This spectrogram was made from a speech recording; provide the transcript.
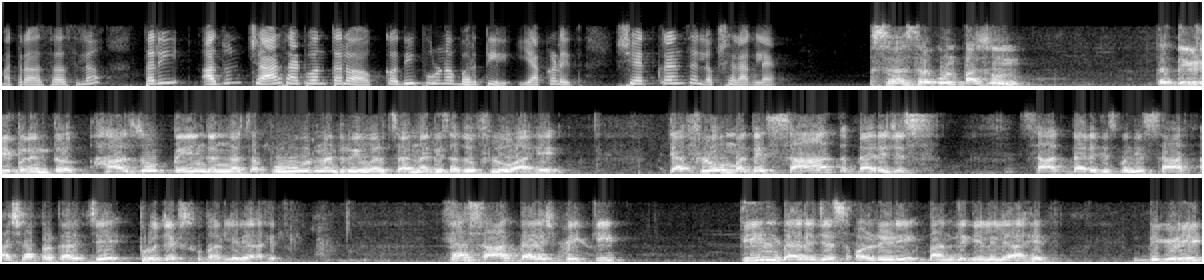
मात्र असं असलं तरी अजून चार साठवण तलाव कधी पूर्ण भरतील याकडेच शेतकऱ्यांचं लक्ष लागलंय. सहस्रगुणपासून तर दिगडीपर्यंत हा जो पेनगंगाचा पूर्ण रिव्हरचा नदीचा जो फ्लो आहे त्या फ्लो मध्ये सात बॅरेजेस सात बॅरेजेस म्हणजे सात अशा प्रकारचे प्रोजेक्ट्स उभारलेले आहेत. ह्या सात बॅरेज पैकी तीन बॅरेजेस ऑलरेडी बांधले गेलेले आहेत दिगडी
